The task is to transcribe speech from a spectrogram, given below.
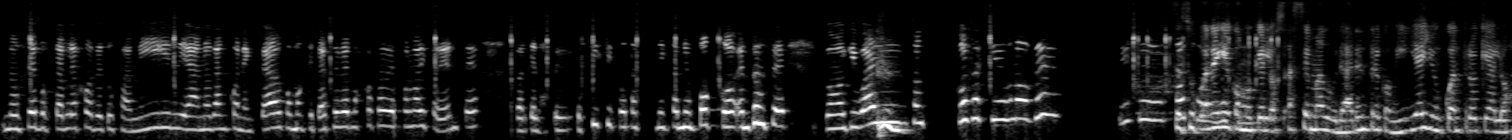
no sé, pues estar lejos de tu familia, no tan conectado, como que te hace ver las cosas de forma diferente, aparte el aspecto físico también cambia un poco, entonces, como que igual son cosas que uno ve. Se supone que como que los hace madurar, entre comillas, y yo encuentro que a los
